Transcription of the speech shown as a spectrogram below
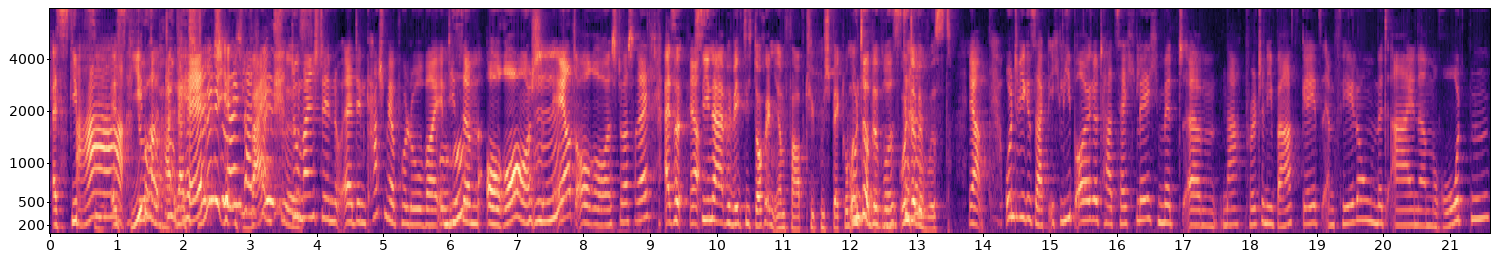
Es gibt ah, sie. Es gibt du, du, du natürlich, ich weiß es. Du meinst den, äh, den Kaschmir-Pullover in uh -huh. diesem Orange, mhm. Erdorange. Du hast recht. Also ja. Sina bewegt sich doch in ihrem Farbtypenspektrum. Unterbewusst. unterbewusst. Ja, und wie gesagt, ich liebäugel tatsächlich mit, ähm, nach Brittany Bathgates Empfehlung, mit einem roten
